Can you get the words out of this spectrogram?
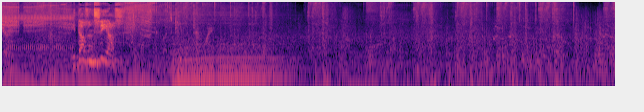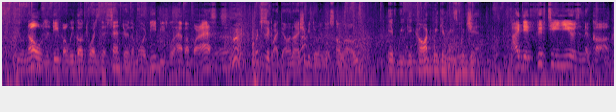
Watch her. He doesn't see us. Let's keep it that way. You know the deeper we go towards the center, the more DeeBees we'll have up our asses. Which is why Del and I should be doing this alone. If we get caught, we can reason with Jinn. I did 15 years in the COG.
